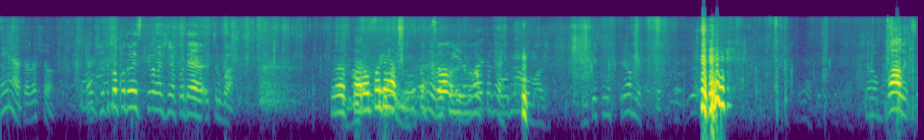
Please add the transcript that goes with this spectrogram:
Ні, та ви що? Якщо тако подивись, таке враження паде труба. Скоро впаде. Все, поїдемо, давайте по одному може. Якесь воно стрьомне таке. Все обвалиться.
